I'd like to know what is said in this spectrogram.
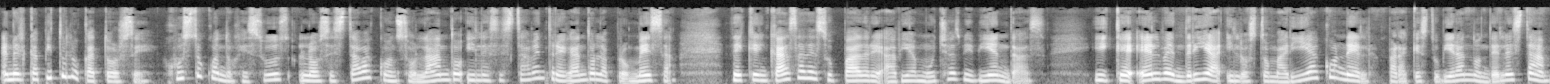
En el capítulo 14, justo cuando Jesús los estaba consolando y les estaba entregando la promesa de que en casa de su Padre había muchas viviendas y que Él vendría y los tomaría con Él para que estuvieran donde Él está,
